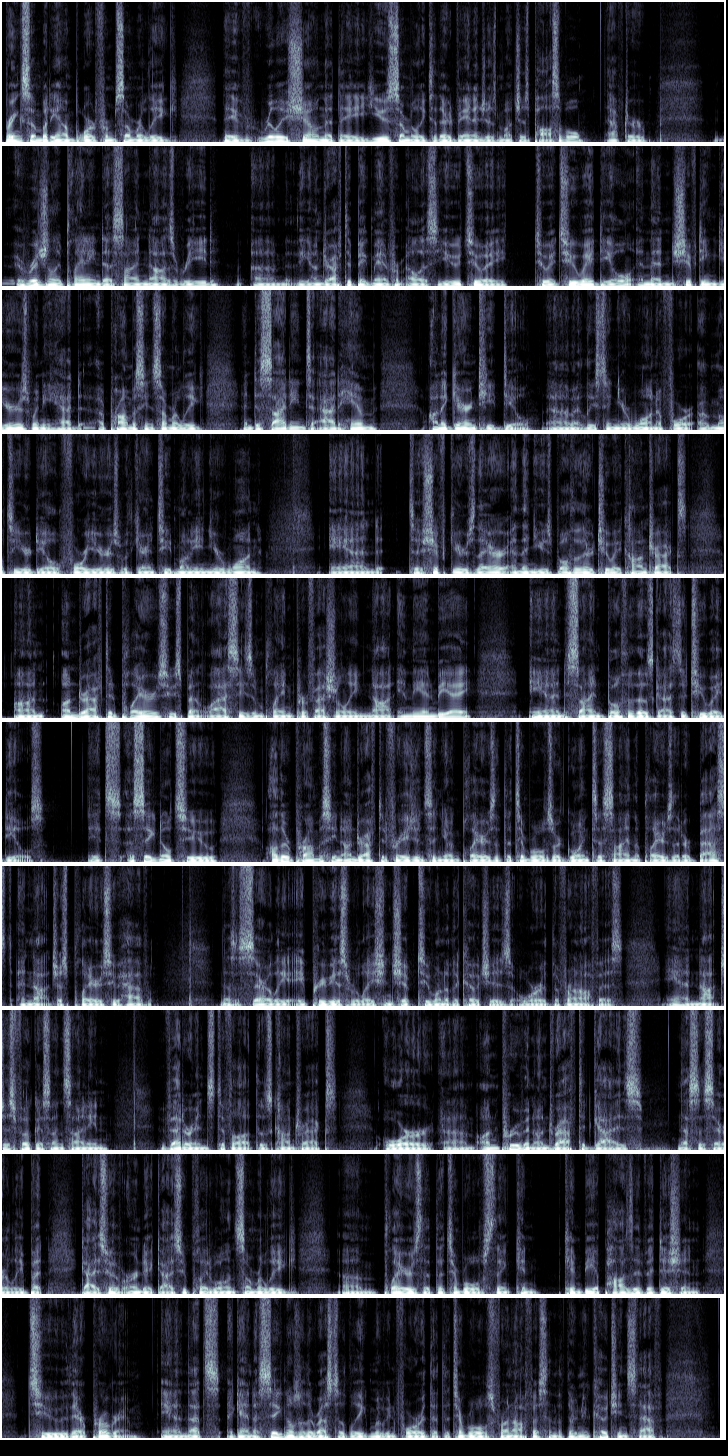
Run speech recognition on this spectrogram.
bring somebody on board from summer league. They've really shown that they use summer league to their advantage as much as possible after originally planning to sign Naz Reid, um, the undrafted big man from LSU, to a to a two way deal, and then shifting gears when he had a promising summer league, and deciding to add him on a guaranteed deal, um, at least in year one, a four a multi year deal, four years with guaranteed money in year one, and to shift gears there, and then use both of their two way contracts on undrafted players who spent last season playing professionally, not in the NBA, and signed both of those guys to two way deals. It's a signal to other promising undrafted free agents and young players that the Timberwolves are going to sign the players that are best and not just players who have necessarily a previous relationship to one of the coaches or the front office and not just focus on signing veterans to fill out those contracts or um, unproven undrafted guys necessarily, but guys who have earned it, guys who played well in summer league, um, players that the Timberwolves think can can be a positive addition to their program. And that's, again, a signal to the rest of the league moving forward that the Timberwolves front office and that their new coaching staff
